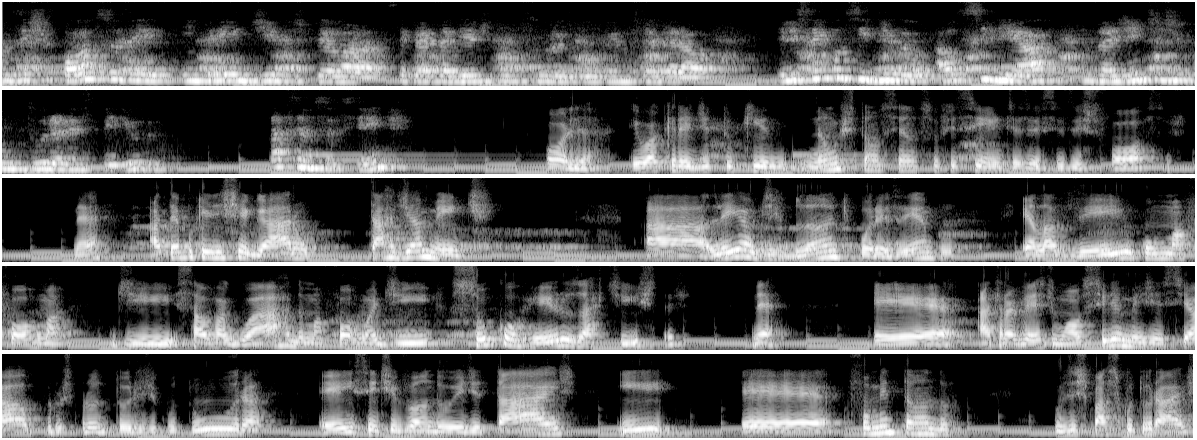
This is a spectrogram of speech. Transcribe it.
os esforços empreendidos pela Secretaria de Cultura do governo federal, eles têm conseguido auxiliar os agentes de cultura nesse período? Está sendo suficiente? Olha, eu acredito que não estão sendo suficientes esses esforços, né? Até porque eles chegaram tardiamente. A Lei Aldir Blanc, por exemplo, ela veio como uma forma de salvaguarda, uma forma de socorrer os artistas, né? É, através de um auxílio emergencial para os produtores de cultura, é, incentivando editais e é, fomentando os espaços culturais.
